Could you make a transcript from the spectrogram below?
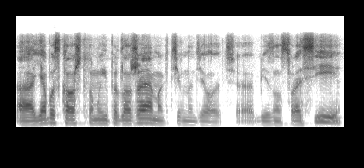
А, я бы сказал, что мы и продолжаем активно делать э, бизнес в России.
